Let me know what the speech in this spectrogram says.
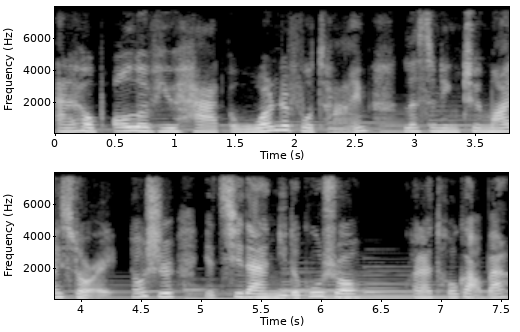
and I hope all of you had a wonderful time listening to my story. 同时，也期待你的故事哦，快来投稿吧。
